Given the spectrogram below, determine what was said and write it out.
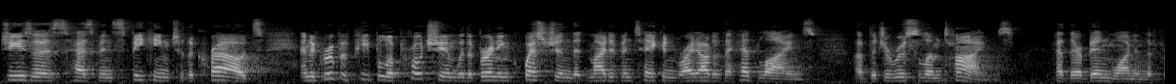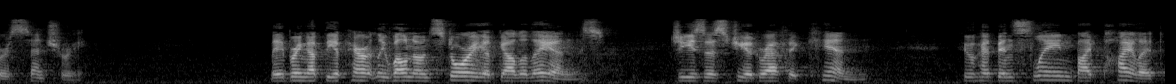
Jesus has been speaking to the crowds, and a group of people approach him with a burning question that might have been taken right out of the headlines of the Jerusalem Times, had there been one in the first century. They bring up the apparently well known story of Galileans Jesus' geographic kin, who had been slain by Pilate,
